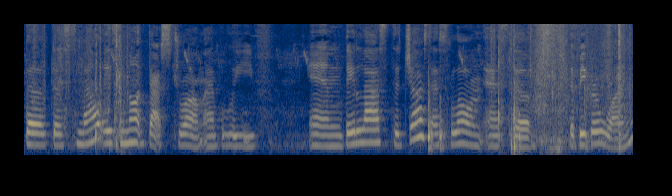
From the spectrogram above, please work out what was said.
the the smell is not that strong I believe and they last just as long as the the bigger one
